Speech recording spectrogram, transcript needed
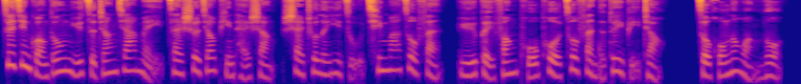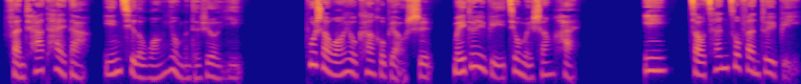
最近，广东女子张佳美在社交平台上晒出了一组亲妈做饭与北方婆婆做饭的对比照，走红了网络，反差太大，引起了网友们的热议。不少网友看后表示，没对比就没伤害。一早餐做饭对比，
